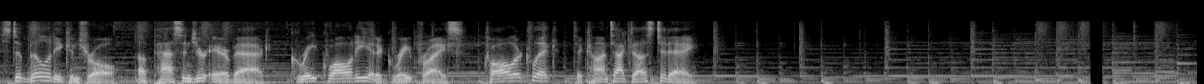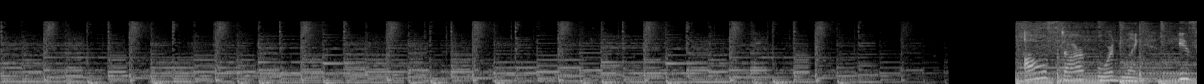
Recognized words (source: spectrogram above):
stability control, a passenger airbag. Great quality at a great price. Call or click to contact us today. All Star Ford Lincoln is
